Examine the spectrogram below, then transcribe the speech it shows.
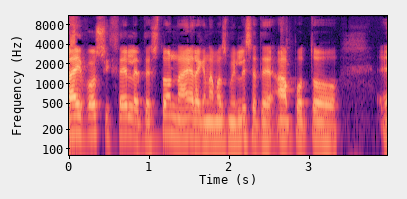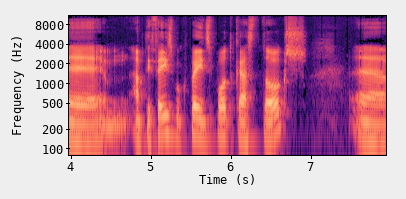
live όσοι θέλετε στον αέρα για να μας μιλήσετε από, το, ε, από τη Facebook page Podcast Talks. Ε,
